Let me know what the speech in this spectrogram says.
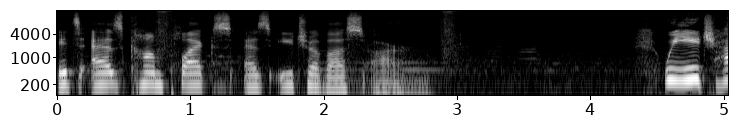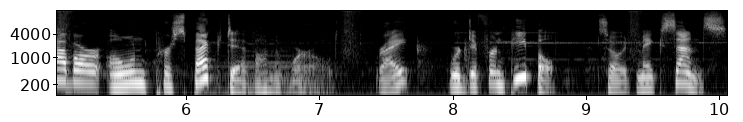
It's as complex as each of us are. We each have our own perspective on the world, right? We're different people, so it makes sense.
